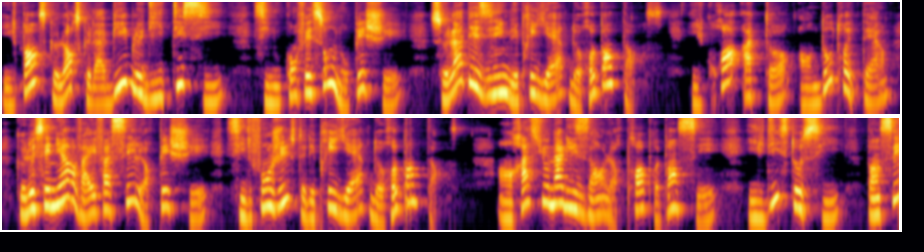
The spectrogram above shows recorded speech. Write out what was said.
Ils pensent que lorsque la Bible dit ici, si nous confessons nos péchés, cela désigne les prières de repentance. Ils croient à tort, en d'autres termes, que le Seigneur va effacer leurs péchés s'ils font juste des prières de repentance. En rationalisant leurs propres pensées, ils disent aussi Pensez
